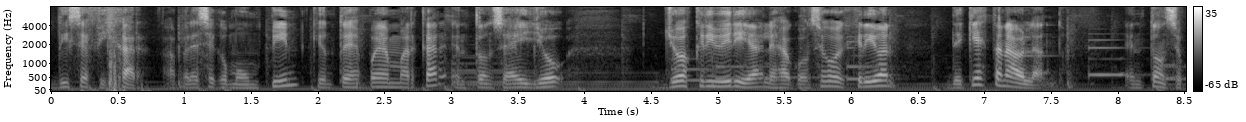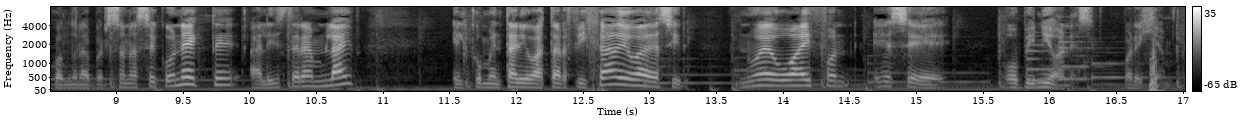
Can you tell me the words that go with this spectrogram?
dice fijar, aparece como un pin que ustedes pueden marcar, entonces ahí yo yo escribiría, les aconsejo que escriban de qué están hablando. Entonces, cuando una persona se conecte al Instagram Live, el comentario va a estar fijado y va a decir nuevo iPhone SE, opiniones, por ejemplo.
